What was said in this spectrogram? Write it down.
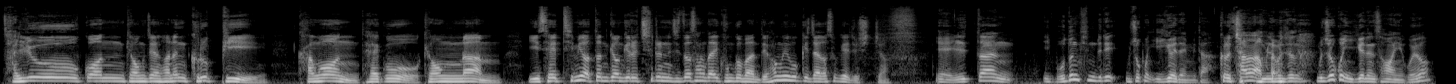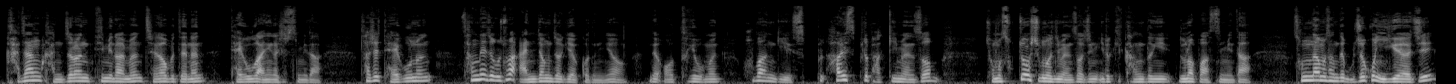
잔류권 경쟁하는 그룹 B, 강원, 대구, 경남 이 세 팀이 어떤 경기를 치르는지도 상당히 궁금한데 황민국 기자가 소개해 주시죠. 예, 일단 이 모든 팀들이 무조건 이겨야 됩니다. 그렇죠. 살아남으려면 좀 무조건 이겨야 되는 상황이고요. 가장 간절한 팀이라면 제가 볼 때는 대구가 아닌가 싶습니다. 사실 대구는 상대적으로 좀 안정적이었거든요. 근데 어떻게 보면 후반기 스플, 하위 스플을 바뀌면서 정말 속절없이 무너지면서 지금 이렇게 강등이 눈앞에 왔습니다. 성남은 상대 무조건 이겨야지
